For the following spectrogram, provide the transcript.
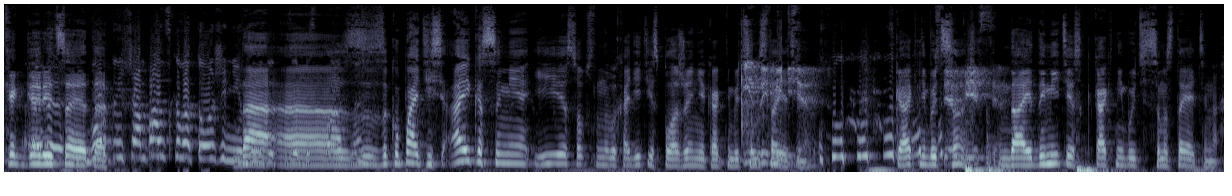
как говорится, это... Горка и шампанского тоже не да, будет а, закупайтесь айкосами и, собственно, выходите из положения как-нибудь самостоятельно. Как-нибудь... Да, и дымите как-нибудь самостоятельно.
